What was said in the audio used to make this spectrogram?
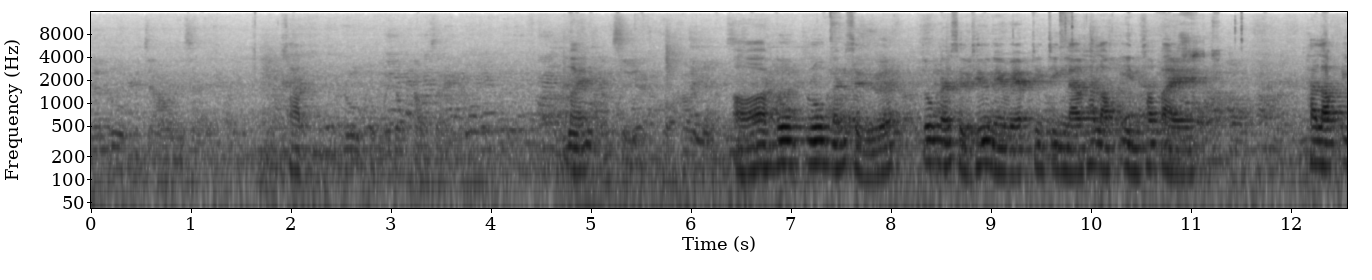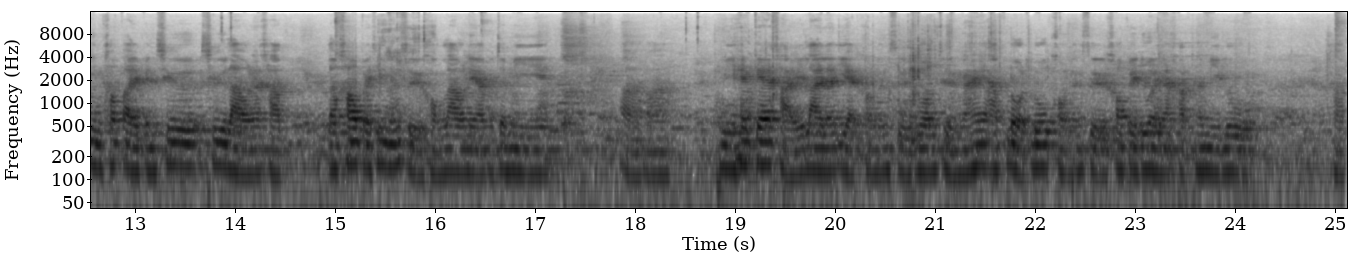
แล้วรูปมันจะเอาอะไรใส่ครับรูปผมไม่ต้องทำใส่ไม่รูปหนัง สืออ๋อรูปรูปหนังสือ รูปหนังสือที่อยู่ในเว็บจริง ๆ แล้วถ้าล็อกอินเข้าไป ถ้าล็อกอินเข้าไปเป็นชื่อชื่อเรานะครับ แล้วเข้าไปที่หนังสือของเราเนี่ยมันจะมีอ่ามีให้แก้ไขรายละเอียดของหนังสือรวมถึงให้อัปโหลดรูปของหนังสือเข้าไปด้วยนะครับ ถ้ามีรูปครับ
